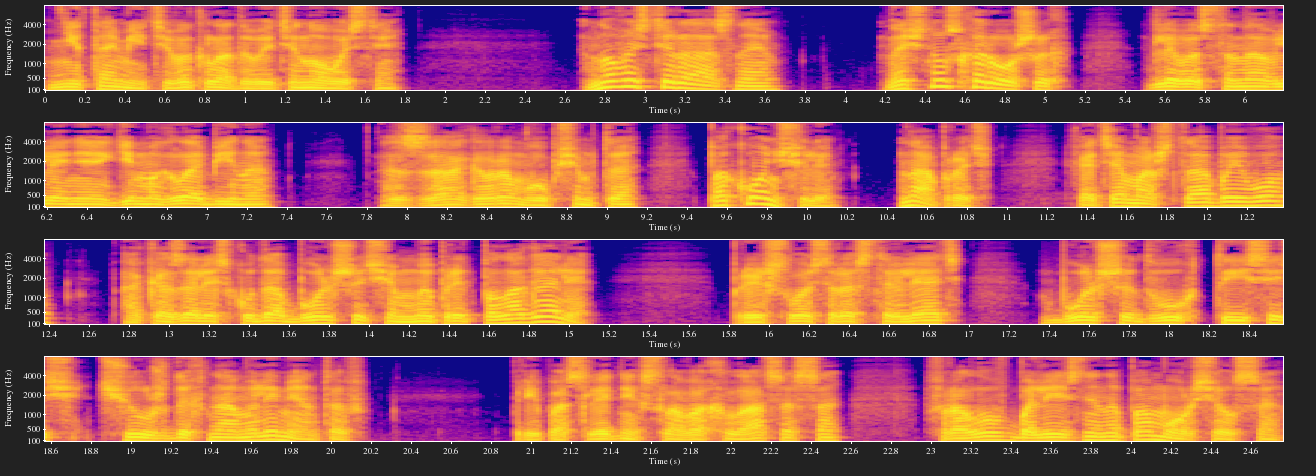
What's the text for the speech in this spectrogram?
Не томите, выкладывайте новости». «Новости разные. Начну с хороших, для восстановления гемоглобина. С заговором, в общем-то, покончили, напрочь, хотя масштабы его оказались куда больше, чем мы предполагали. Пришлось расстрелять больше двух тысяч чуждых нам элементов. При последних словах Лацеса Фролов болезненно поморщился.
